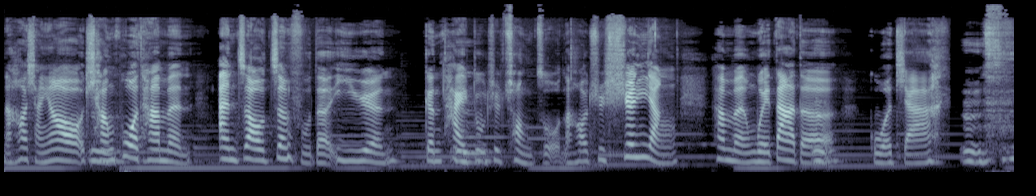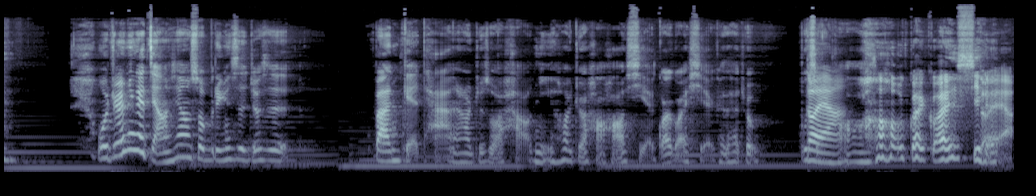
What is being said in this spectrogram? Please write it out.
然后想要强迫他们按照政府的意愿跟态度去创作，嗯、然后去宣扬他们伟大的国家。嗯。嗯我觉得那个奖项说不定是就是颁给他，然后就说好，你以后就好好写，乖乖写。可是他就不想好好 乖乖写。对啊。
